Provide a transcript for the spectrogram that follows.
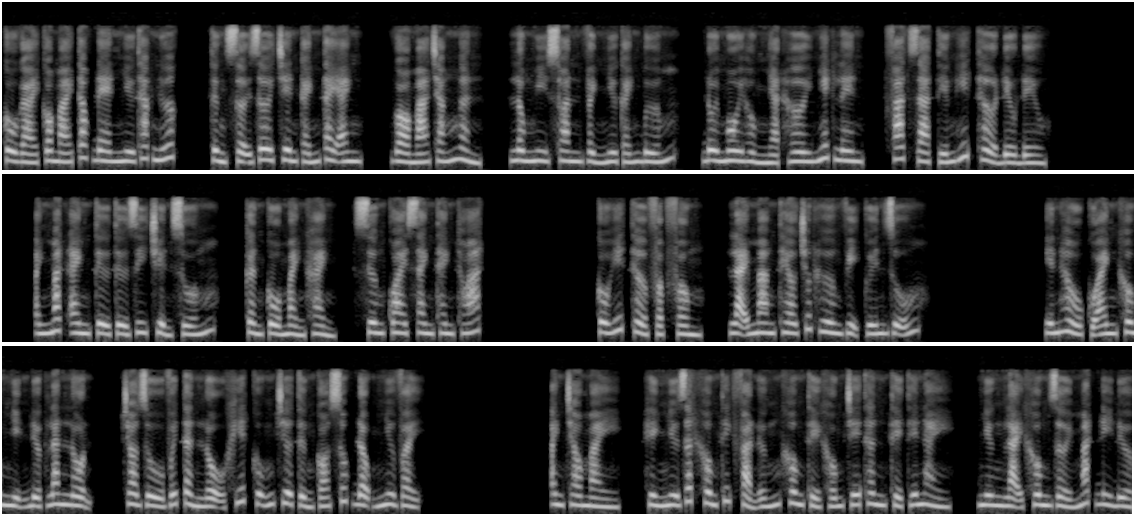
Cô gái có mái tóc đen như thác nước, từng sợi rơi trên cánh tay anh, gò má trắng ngần, lông mi xoăn vành như cánh bướm, đôi môi hồng nhạt hơi nhếch lên, phát ra tiếng hít thở đều đều. Ánh mắt anh từ từ di chuyển xuống, cần cổ mảnh khảnh, xương quai xanh thanh thoát. Cô hít thở phập phồng, lại mang theo chút hương vị quyến rũ. Yến hầu của anh không nhịn được lăn lộn, cho dù với tần lộ khiết cũng chưa từng có xúc động như vậy. Anh trao mày, hình như rất không thích phản ứng không thể khống chế thân thể thế này, nhưng lại không rời mắt đi được.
